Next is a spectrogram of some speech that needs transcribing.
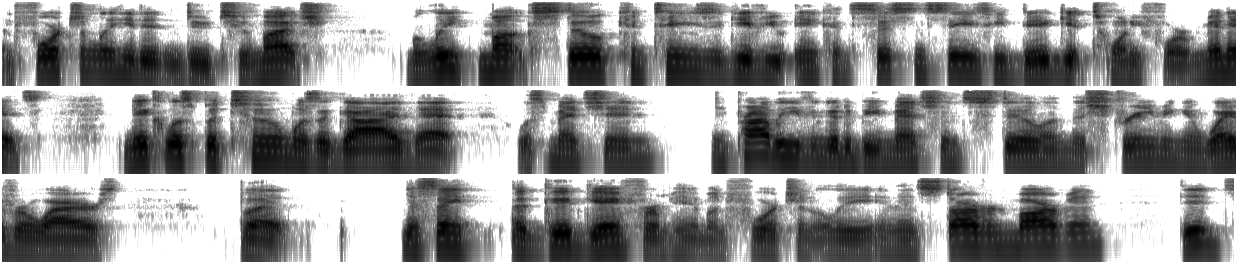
Unfortunately, he didn't do too much. Malik Monk still continues to give you inconsistencies. He did get 24 minutes. Nicolas Batum was a guy that was mentioned and probably even going to be mentioned still in the streaming and waiver wires, but this ain't a good game from him, unfortunately. And then Starvin Marvin, didn't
